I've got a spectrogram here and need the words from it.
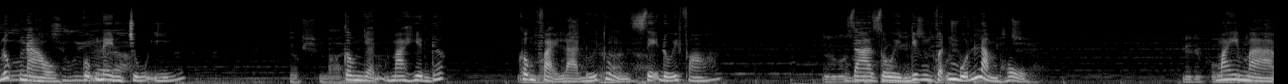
Lúc nào cũng nên chú ý. Công nhận Ma Hiên Đức không phải là đối thủ dễ đối phó. Già rồi nhưng vẫn muốn làm hổ. May mà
